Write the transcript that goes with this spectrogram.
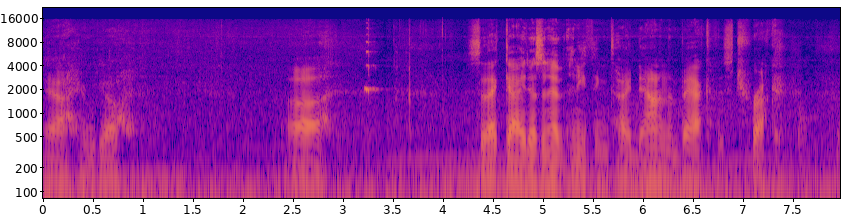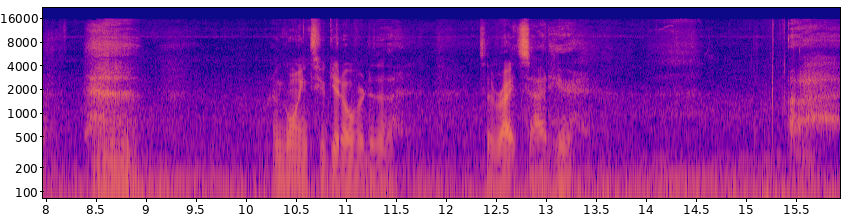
Yeah, here we go. Uh, so that guy doesn't have anything tied down in the back of his truck. I'm going to get over to the to the right side here. Uh,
